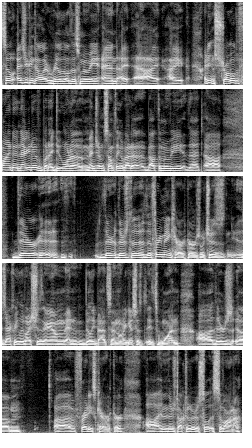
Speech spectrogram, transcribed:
So as you can tell, I really love this movie, and I I I, I didn't struggle to find a negative, but I do want to mention something about uh, about the movie that uh, there. Uh, there, there's the, the three main characters, which is Zachary Levi Shazam and Billy Batson. Well, I guess it's, it's one. Uh, there's um, uh, Freddie's character, uh, and then there's Dr. Sivana.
